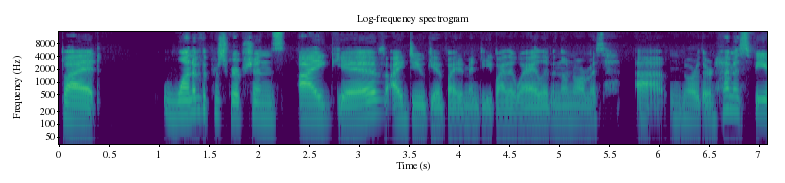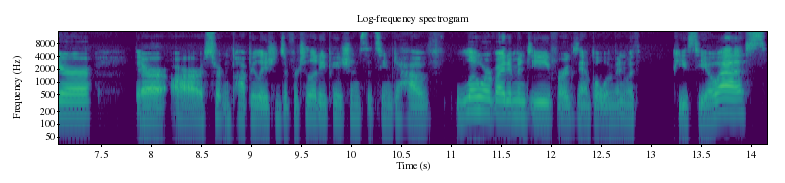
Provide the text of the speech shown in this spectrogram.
But one of the prescriptions I give, I do give vitamin D, by the way. I live in the enormous uh, northern hemisphere. There are certain populations of fertility patients that seem to have lower vitamin D, for example, women with PCOS.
